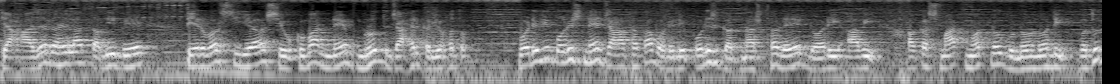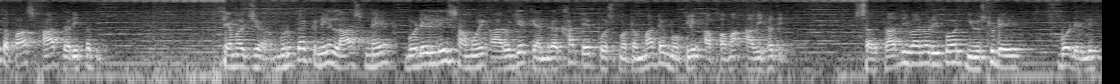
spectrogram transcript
ત્યાં હાજર રહેલા તબીબે તેર વર્ષીય શિવકુમારને મૃત જાહેર કર્યો હતો. બોડેલી પોલીસને જાણ થતાં બોડેલી પોલીસ ઘટના સ્થળે દોડી આવી. અકસ્માત, મોતનો ગુનો નોંધી વધુ તપાસ હાથ ધરી હતી. તેમજ મૃતકની લાશને બોડેલી સામૂહિક આરોગ્ય કેન્દ્ર ખાતે પોસ્ટમોર્ટમ માટે મોકલી આપવામાં આવી હતી. સરફરાદ દીવાનો રિપોર્ટ ન્યૂઝ ટુડે, બોડેલી.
